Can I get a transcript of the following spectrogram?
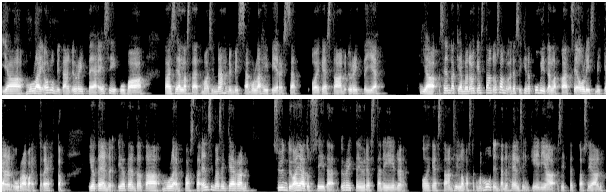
ja mulla ei ollut mitään yrittäjäesikuvaa tai sellaista, että mä olisin nähnyt missään mun lähipiirissä oikeastaan yrittäjiä. Ja sen takia mä en oikeastaan osannut edes ikinä kuvitellakaan, että se olisi mikään uravaihtoehto. Joten, joten tota, mulle vasta ensimmäisen kerran syntyi ajatus siitä yrittäjyydestä, niin oikeastaan silloin vasta, kun mä muutin tänne Helsinkiin ja sitten tosiaan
